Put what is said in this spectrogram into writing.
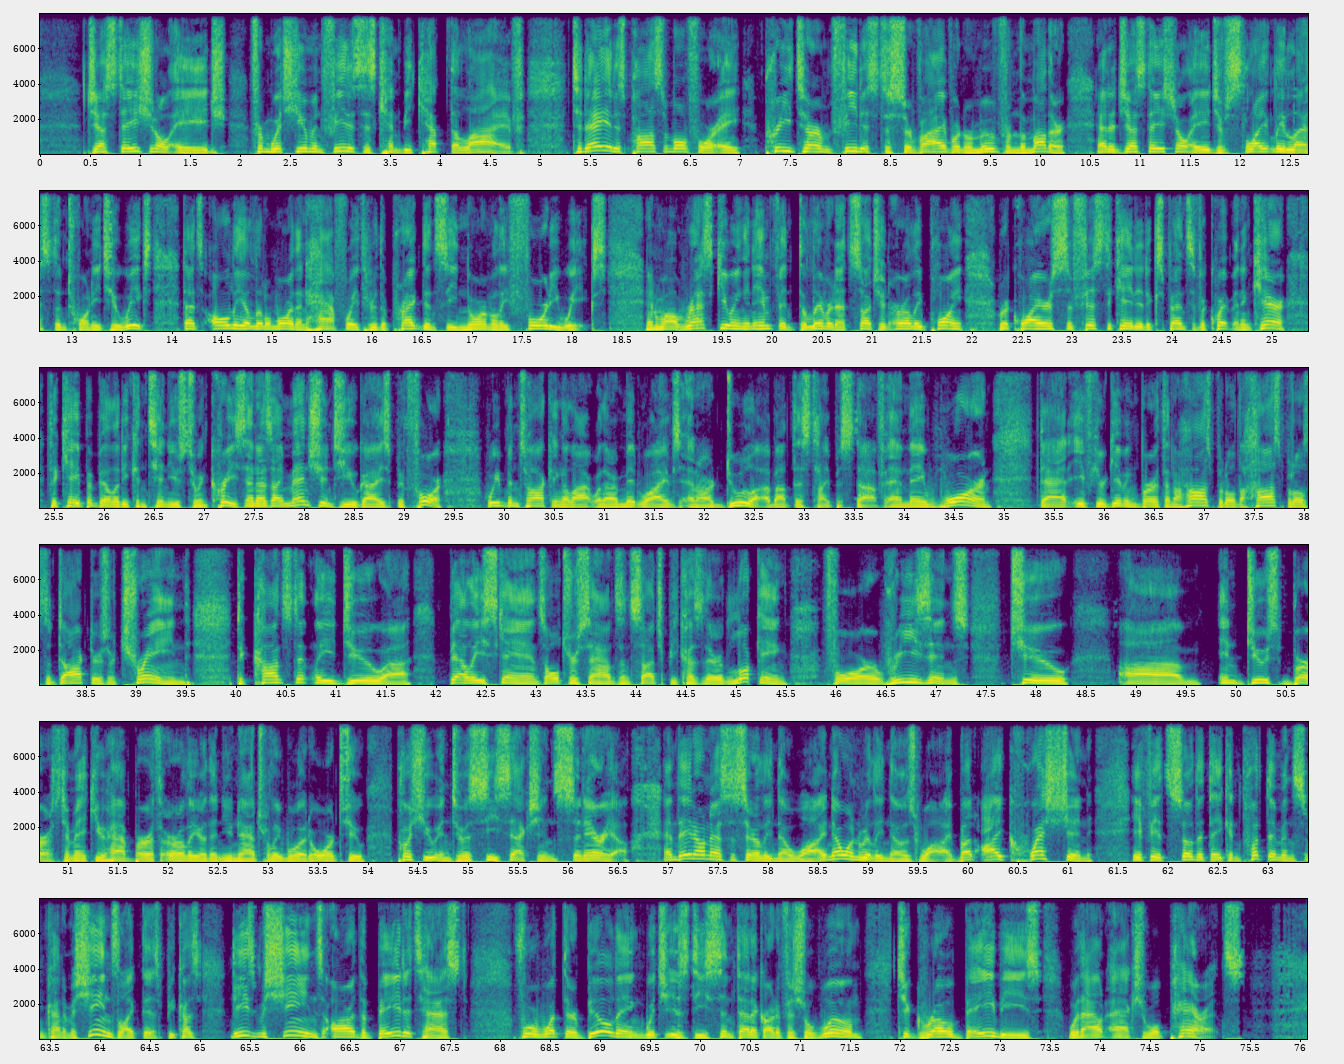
gestational age from which human fetuses can be kept alive. Today, it is possible for a preterm fetus to survive when removed from the mother at a gestational age of slightly less than 22 weeks. That's only a little more than halfway through the pregnancy, normally 40 weeks. And while rescuing an infant delivered at such an early point requires sophisticated, expensive equipment and care, the capability continues to increase. And as I mentioned to you guys before, we've been talking talking a lot with our midwives and our doula about this type of stuff. And they warn that if you're giving birth in a hospital, the hospitals, the doctors are trained to constantly do uh, belly scans, ultrasounds, and such because they're looking for reasons to um, induce birth, to make you have birth earlier than you naturally would, or to push you into a C section scenario. And they don't necessarily know why. No one really knows why. But I question if it's so that they can put them in some kind of machines like this, because these machines are the beta test for what they're building, which is the synthetic artificial womb to grow babies without actual parents.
